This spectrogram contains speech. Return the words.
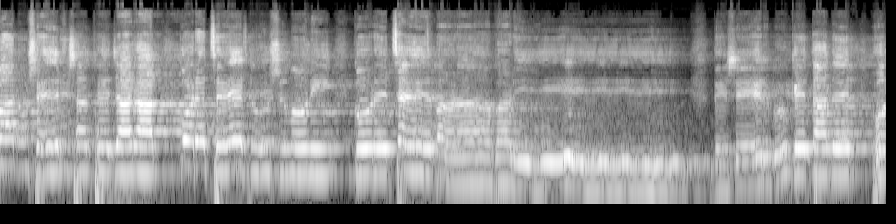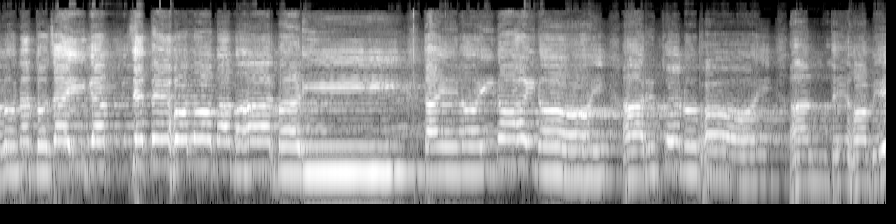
মানুষের সাথে যারা করেছে দুশ্মনী, করেছে বাড়াবাড়ি। দেশের বুকে তাদের হলো না তো জায়গা, যেতে হলো মামার বাড়ি। তাই নয় নয় নয়, আর কোনো ভয় আনতে হবে।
